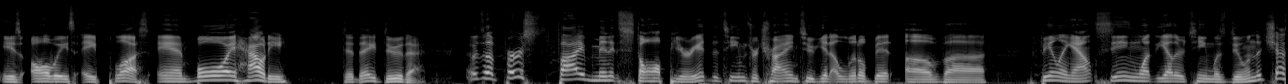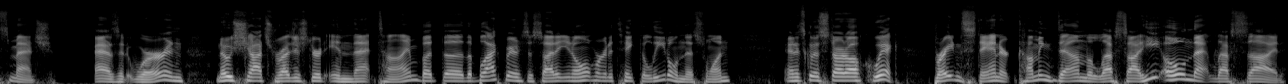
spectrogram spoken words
is always a plus. And boy, howdy, did they do that. It was a first five minute stall period. The teams were trying to get a little bit of uh, feeling out, seeing what the other team was doing, the chess match, as it were. And no shots registered in that time. But the, the Black Bears decided, you know what, we're going to take the lead on this one. And it's going to start off quick. Braden Stannard coming down the left side. He owned that left side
